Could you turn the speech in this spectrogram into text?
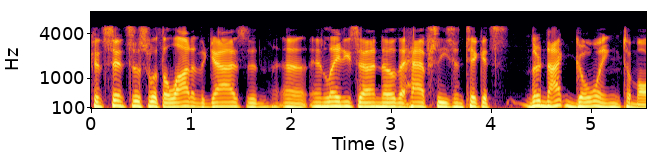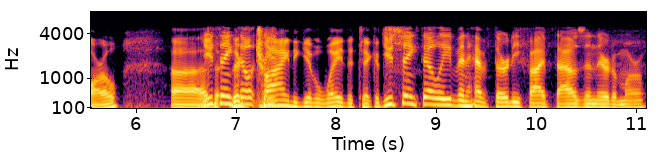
consensus with a lot of the guys and uh, and ladies that I know that have season tickets. They're not going tomorrow. Uh, You think they're they'll- trying to give away the tickets? Do you think they'll even have 35,000 there tomorrow?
